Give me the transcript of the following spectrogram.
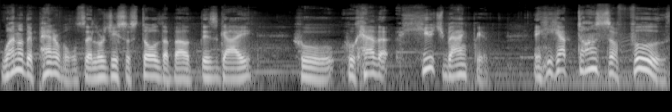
one of the parables that Lord Jesus told about this guy who, who had a huge banquet and he had tons of food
